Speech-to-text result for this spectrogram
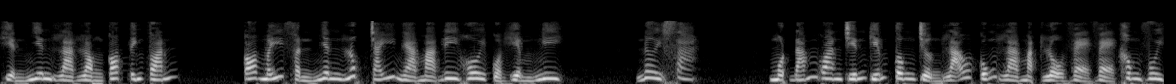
Hiển nhiên là lòng có tính toán. Có mấy phần nhân lúc cháy nhà mà đi hôi của hiểm nghi. Nơi xa. Một đám quan chiến kiếm tôn trưởng lão cũng là mặt lộ vẻ vẻ không vui.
